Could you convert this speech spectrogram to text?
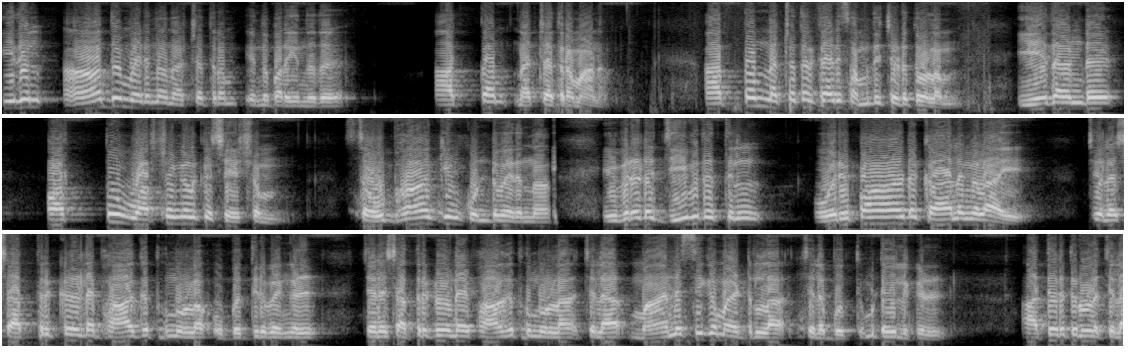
ഇതിൽ ആദ്യം വരുന്ന നക്ഷത്രം എന്ന് പറയുന്നത് അത്തം നക്ഷത്രമാണ്. അത്തം നക്ഷത്രക്കാരെ സംബന്ധിച്ചിടത്തോളം ഏതാണ്ട് പത്തു വർഷങ്ങൾക്ക് ശേഷം സൗഭാഗ്യം കൊണ്ടുവരുന്ന ഇവരുടെ ജീവിതത്തിൽ ഒരുപാട് കാലങ്ങളായി ചില ശത്രുക്കളുടെ ഭാഗത്തു നിന്നുള്ള ഉപദ്രവങ്ങൾ ചില ശത്രുക്കളുടെ ഭാഗത്തു നിന്നുള്ള ചില മാനസികമായിട്ടുള്ള ചില ബുദ്ധിമുട്ടുകൾ അത്തരത്തിലുള്ള ചില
